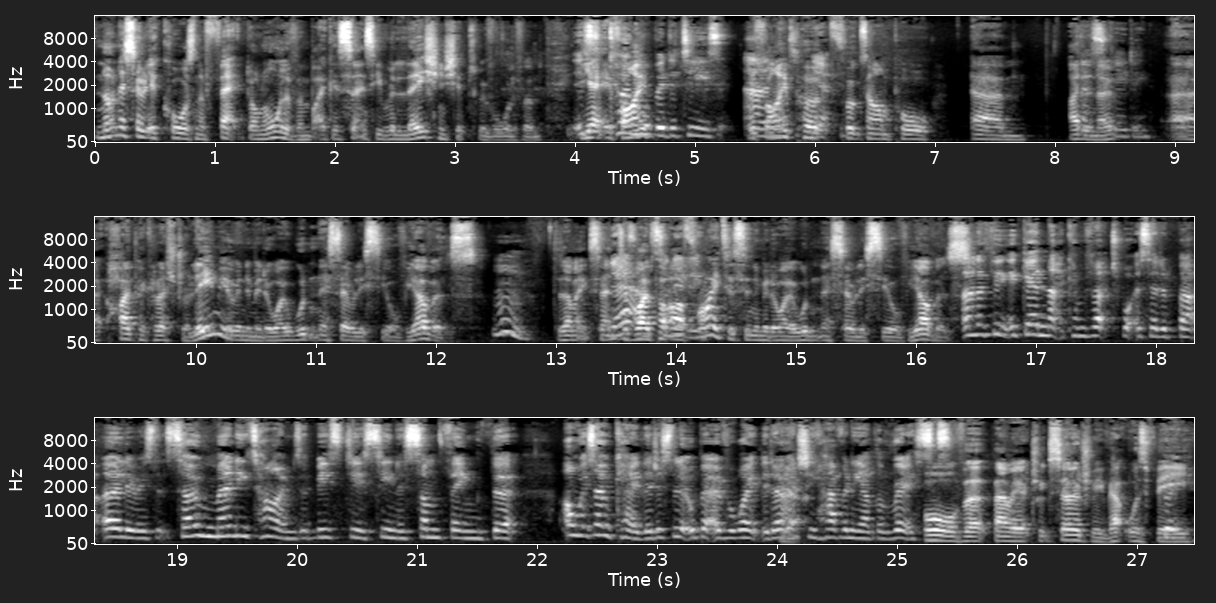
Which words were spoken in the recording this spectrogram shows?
not necessarily a cause and effect on all of them, but I could certainly see relationships with all of them. It's yeah, if I if I put, yeah, for example, um, I don't know, uh, hypercholesterolemia in the middle, I wouldn't necessarily see all the others. Does that make sense? Yeah, if I put arthritis in the middle, I wouldn't necessarily see all the others. And I think again that comes back to what I said about earlier is that so many times obesity is seen as something that oh it's okay they're just a little bit overweight they don't Yeah. actually have any other risks. or the bariatric surgery. That was the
